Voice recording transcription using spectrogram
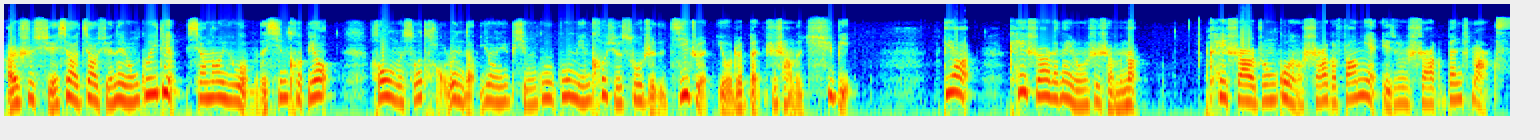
而是学校教学内容规定，相当于我们的新课标，和我们所讨论的用于评估公民科学素质的基准有着本质上的区别。第二，K 十二的内容是什么呢？K 十二中共有十二个方面，也就是十二个 benchmarks。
